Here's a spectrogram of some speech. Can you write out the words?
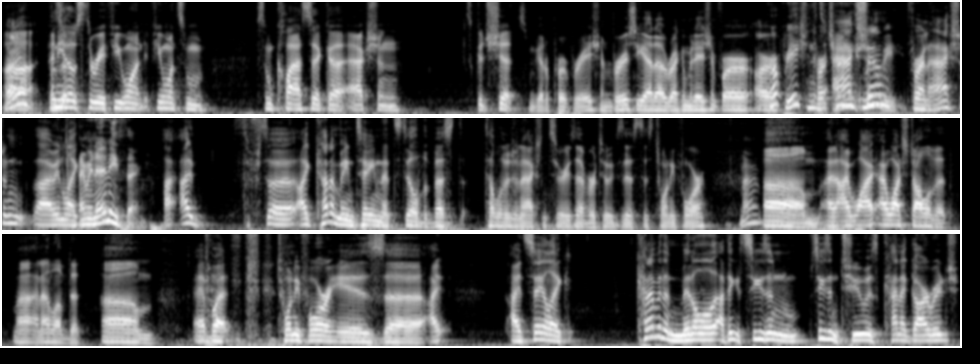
Oh. Uh, any it- of those three, if you want, if you want some some classic uh, action, it's good shit. Some good appropriation. Bruce, you got a recommendation for our, our Appropriation. It's For a Chinese action, movie. for an action, I mean, like I mean anything. I, I, th- uh, I kind of maintain that still the best television action series ever to exist is 24. Alright. Um, and I, wa- I watched all of it, uh, and I loved it. Um, uh, but 24 is, uh, I, I'd say like kind of in the middle. I think it's season season two is kind of garbage,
